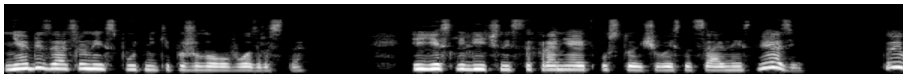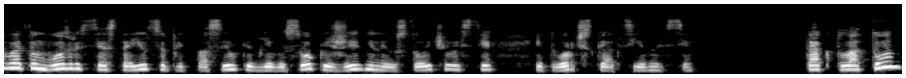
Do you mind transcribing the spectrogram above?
не обязательные спутники пожилого возраста. И если личность сохраняет устойчивые социальные связи, то и в этом возрасте остаются предпосылки для высокой жизненной устойчивости и творческой активности. Так Платон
